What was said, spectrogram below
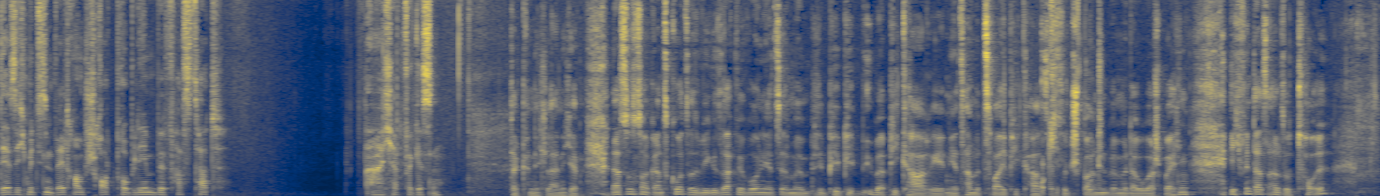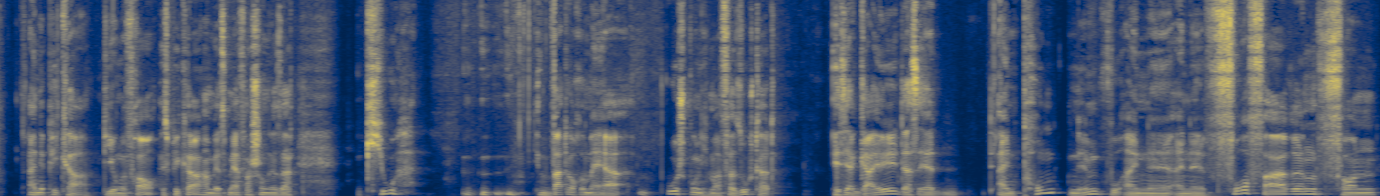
der sich mit diesem Weltraumschrottproblem befasst hat? Ah, ich habe vergessen. Da kann ich leider nicht haben. Lass uns noch ganz kurz, also wie gesagt, wir wollen jetzt ja mal über Picard reden. Jetzt haben wir zwei Picards. Okay, das wird spannend, gut. wenn wir darüber sprechen. Ich finde das also toll. Eine Picard, die junge Frau ist Picard, haben wir jetzt mehrfach schon gesagt. Q, was auch immer er ursprünglich mal versucht hat, ist ja geil, dass er einen Punkt nimmt, wo eine, eine Vorfahren von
